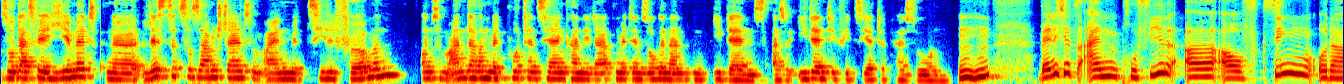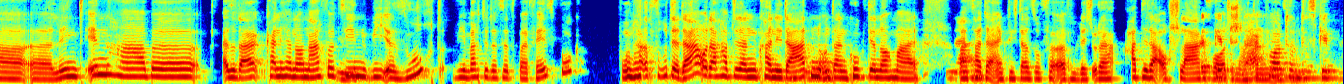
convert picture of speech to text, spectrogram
So dass wir hiermit eine Liste zusammenstellen, zum einen mit Zielfirmen und zum anderen mit potenziellen Kandidaten mit den sogenannten Idents, also identifizierte Personen. Mhm. Wenn ich jetzt ein Profil äh, auf Xing oder äh, LinkedIn habe, also da kann ich ja noch nachvollziehen, mhm. wie ihr sucht. Wie macht ihr das jetzt bei Facebook? Wonach sucht ihr da? Oder habt ihr dann Kandidaten ja. und dann guckt ihr nochmal, was hat er eigentlich da so veröffentlicht? Oder habt ihr da auch Schlagworte? Es gibt Schlagworte und es gibt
